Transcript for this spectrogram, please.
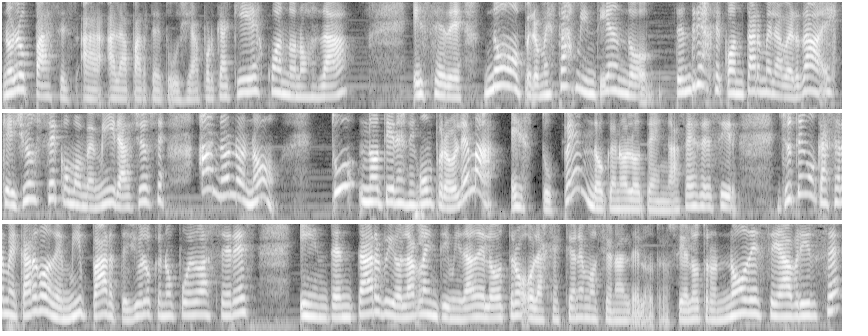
No lo pases a, a la parte tuya, porque aquí es cuando nos da ese de, no, pero me estás mintiendo, tendrías que contarme la verdad, es que yo sé cómo me miras, yo sé, ah, no, no, no, tú no tienes ningún problema, estupendo que no lo tengas. Es decir, yo tengo que hacerme cargo de mi parte. Yo lo que no puedo hacer es intentar violar la intimidad del otro o la gestión emocional del otro. Si el otro no desea abrirse,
